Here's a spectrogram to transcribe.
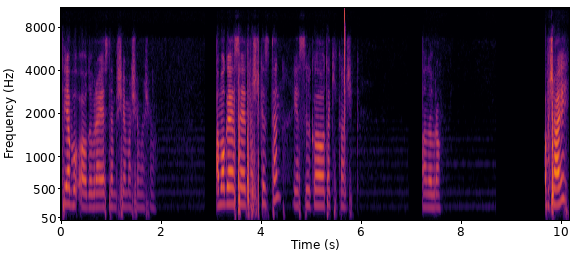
Ty ja bu... O, dobra, jestem. Siema, siema, siema. A mogę sobie troszeczkę ten? Jest tylko taki kącik. A, dobra. Obczaj?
